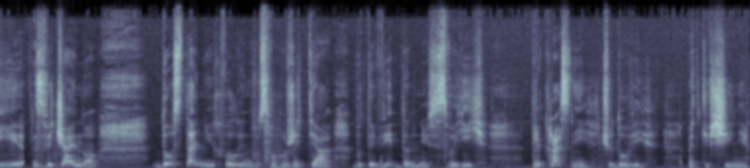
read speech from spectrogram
і, звичайно, до останньої хвилини свого життя бути відданою своїй прекрасній, чудовій батьківщині.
